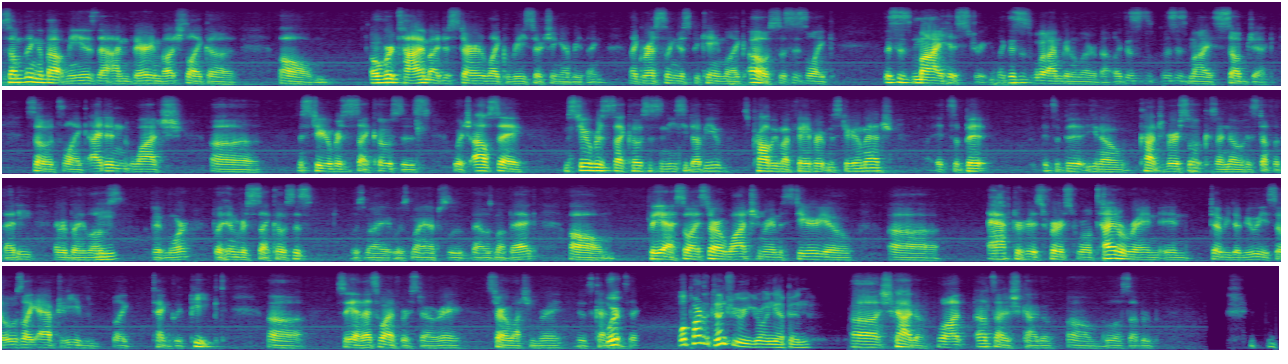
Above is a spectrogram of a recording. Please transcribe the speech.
something about me is that I'm very much like a um, over time i just started like researching everything. Like wrestling just became like oh so this is like this is my history. Like this is what i'm going to learn about. Like this is this is my subject. So it's like i didn't watch uh mysterio versus Psicosis which i'll say mysterio versus Psicosis in ecw is probably my favorite mysterio match. It's a bit it's a bit you know controversial because i know his stuff with eddie. Everybody loves mm-hmm. a bit more. But him versus Psicosis was my was my absolute that was my bag. Um but yeah, so I started watching Rey Mysterio uh, after his first world title reign in WWE. So it was like after he even like technically peaked. Uh, so yeah, that's why I first started Rey. Started watching Rey. It was kind of insane. What part of the country were you growing up in? Uh, Chicago. Well, outside of Chicago, um, a little suburb.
